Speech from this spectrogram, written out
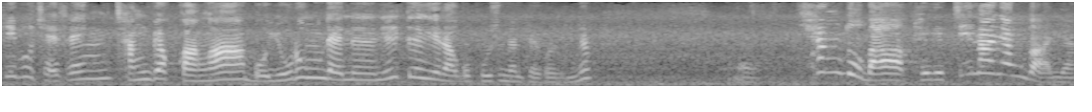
피부 재생, 장벽 강화, 뭐 요런 데는 1등이라고 보시면 되거든요. 어, 향도 막 되게 진한 향도 아니야.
